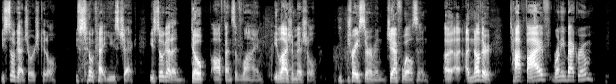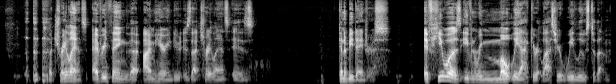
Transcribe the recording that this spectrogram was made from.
You still got George Kittle. You still got Juszczyk. You still got a dope offensive line. Elijah Mitchell, Trey Sermon, Jeff Wilson, uh, another top five running back room. But Trey Lance, everything that I'm hearing, dude, is that Trey Lance is going to be dangerous. If he was even remotely accurate last year, we lose to them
